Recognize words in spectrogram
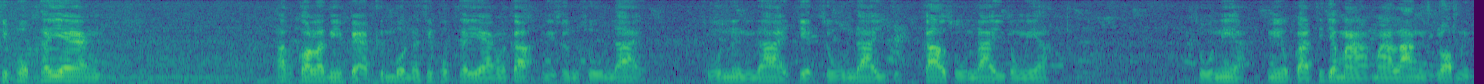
สิบหกทะแยงถ้ากรณีแปดขึ้นบนนะสิบหกทะแยงแล้วก็หนี่งศูนย์ศูนย์ได้ ศูนย์หนึ่งได้เจ็ดศูนย์ได้เก้าศูนย์ได้อยู่ตรงเนี้ยศูนย์เนี่ย มีโอกาสที่จะมามาล่างอีกรอบหนึ่ง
